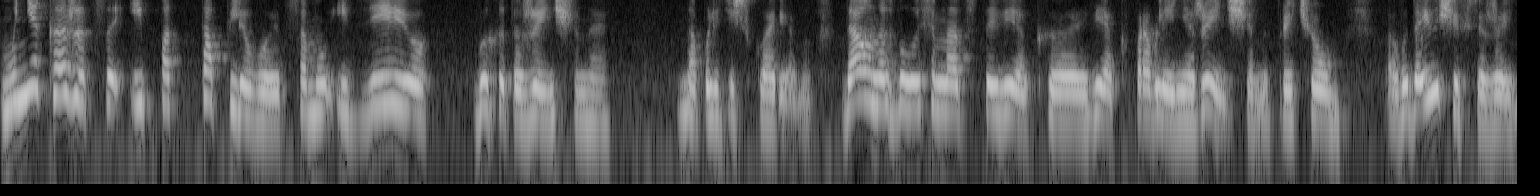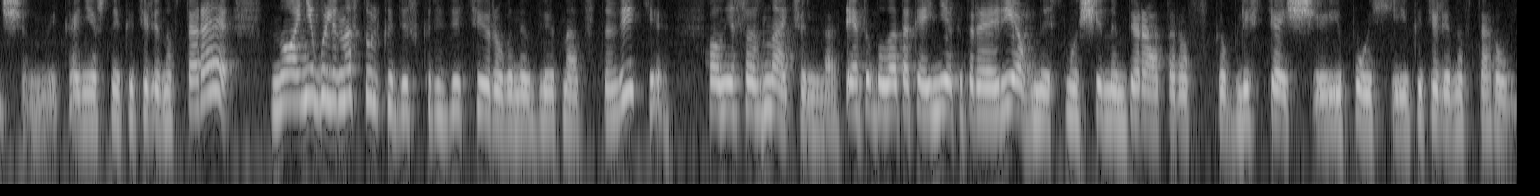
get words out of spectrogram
мне кажется, и подтапливает саму идею выхода женщины на политическую арену. Да, у нас был 18 век, э, век правления женщин, причем выдающихся женщин, и, конечно, Екатерина II, но они были настолько дискредитированы в XIX веке, вполне сознательно. Это была такая некоторая ревность мужчин-императоров к блестящей эпохе Екатерины II.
